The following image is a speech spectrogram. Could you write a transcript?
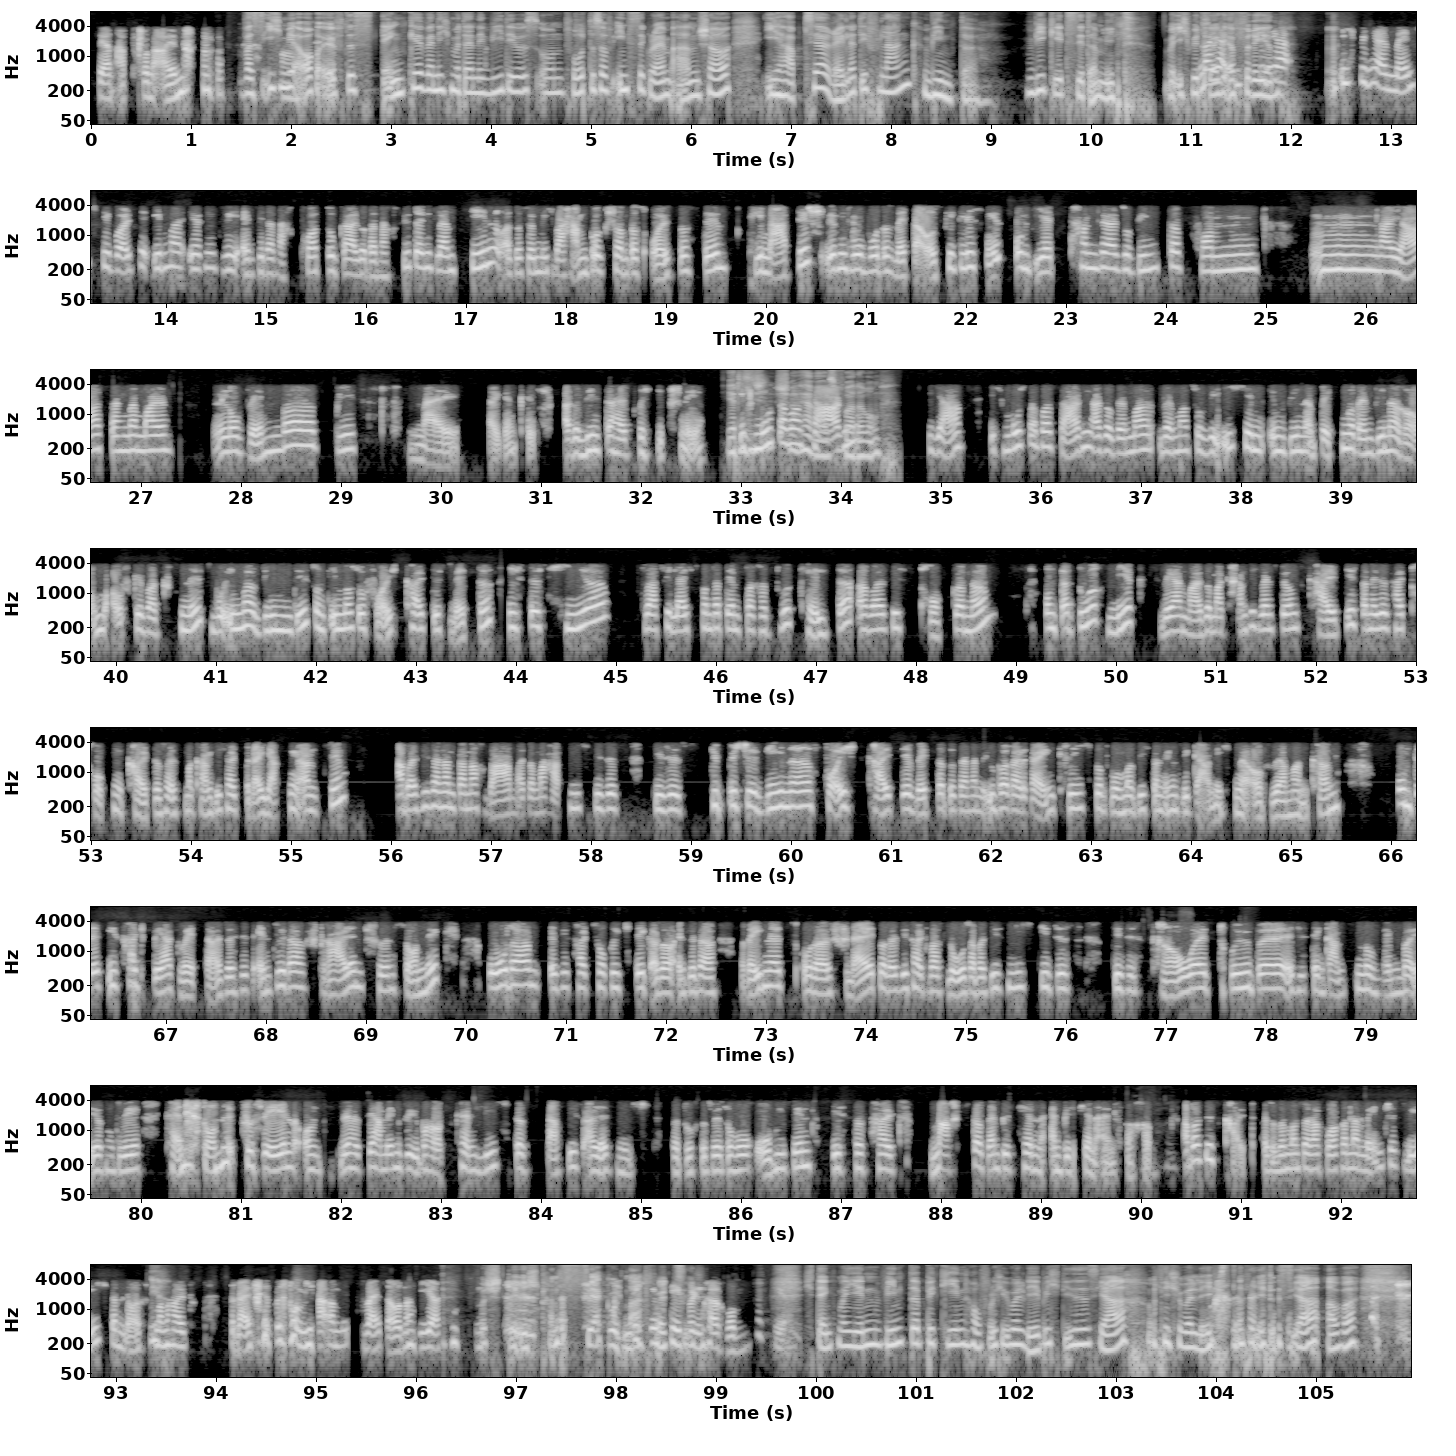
fernab von allem. Was ich mir auch öfters denke, wenn ich mir deine Videos und Fotos auf Instagram anschaue, ihr habt ja relativ lang Winter. Wie geht's dir damit? Ich würde naja, gleich erfrieren. Ja, ich bin ja ein Mensch, die wollte immer irgendwie entweder nach Portugal oder nach Südengland ziehen. Also für mich war Hamburg schon das Äußerste klimatisch, irgendwo, wo das Wetter ausgeglichen ist. Und jetzt haben wir also Winter von, mm, naja, sagen wir mal November bis Mai eigentlich. Also Winter heißt richtig Schnee. Ja, das ich ist muss schon aber Herausforderung. Sagen, ja, ich muss aber sagen, also wenn man, wenn man so wie ich im, im Wiener Becken oder im Wiener Raum aufgewachsen ist, wo immer Wind ist und immer so feuchtkaltes Wetter, ist es hier zwar vielleicht von der Temperatur kälter, aber es ist trockener und dadurch wirkt es wärmer. Also man kann sich, wenn es bei uns kalt ist, dann ist es halt trocken kalt. Das heißt, man kann sich halt drei Jacken anziehen, aber es ist einem dann auch warm. Also man hat nicht dieses, dieses typische Wiener feucht-kalte Wetter, das einem überall reinkriecht und wo man sich dann irgendwie gar nicht mehr aufwärmen kann. Und es ist halt Bergwetter. Also es ist entweder strahlend schön sonnig oder es ist halt so richtig, also entweder regnet oder schneit oder es ist halt was los. Aber es ist nicht dieses, dieses graue, trübe, es ist den ganzen November irgendwie keine Sonne zu sehen und wir, sie haben irgendwie überhaupt kein Licht. Das, das ist alles nicht. Dadurch, dass wir so hoch oben sind, ist das halt macht das ein bisschen, ein bisschen einfacher. Aber es ist kalt. Also wenn man so ein erfahrener Mensch ist wie ich, dann läuft man halt drei Viertel vom Jahr mit zwei Saunenjacken. Verstehe, ich kann es sehr gut nachvollziehen. herum. Ja. Ich denke mal, jeden Winterbeginn, hoffentlich überlebe ich dieses Jahr und ich überlebe es dann jedes Jahr. Aber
